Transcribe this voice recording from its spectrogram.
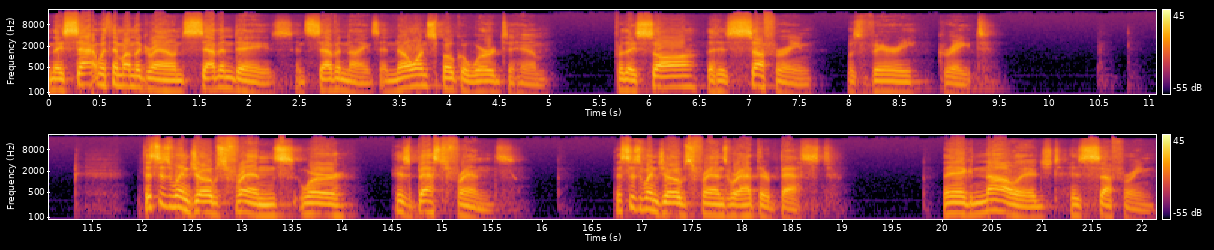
And they sat with him on the ground seven days and seven nights, and no one spoke a word to him, for they saw that his suffering was very great. This is when Job's friends were his best friends. This is when Job's friends were at their best. They acknowledged his suffering,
